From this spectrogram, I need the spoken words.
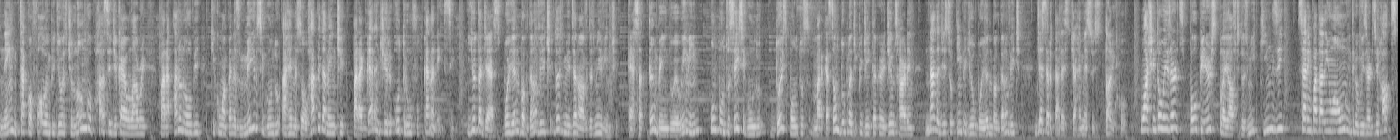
nem Taco Fall impediu este longo passe de Kyle Lowry para Anunobi, que com apenas meio segundo arremessou rapidamente para garantir o trunfo canadense. Utah Jazz, Bojan Bogdanovic, 2019-2020. Essa também doeu em mim, 1.6 segundo, 2 pontos, marcação dupla de PJ Tucker e James Harden, nada disso impediu Bojan Bogdanovic de acertar este arremesso histórico. Washington Wizards, Paul Pierce, Playoff de 2015, série empatada em 1 a 1 entre Wizards e Hawks,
